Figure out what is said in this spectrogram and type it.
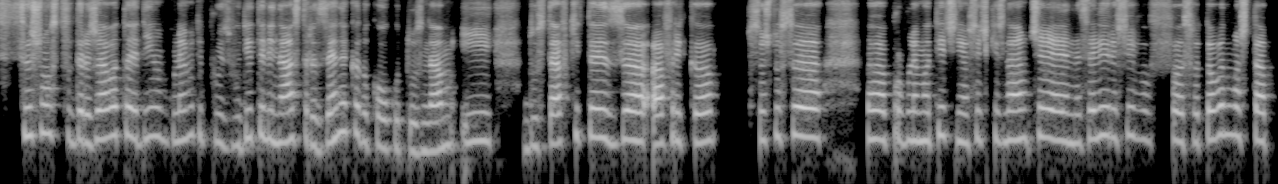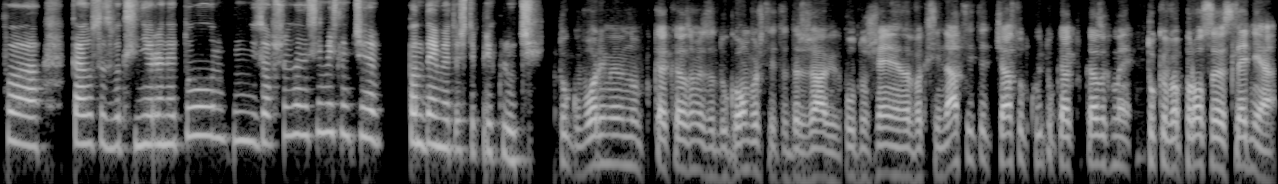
всъщност държавата е един от големите производители на AstraZeneca, доколкото знам, и доставките за Африка също са а, проблематични. Всички знаем, че не се ли реши в световен мащаб казо с вакцинирането, изобщо да не си мислим, че пандемията ще приключи. Тук говорим, но, как казваме, за догонващите държави по отношение на вакцинациите, част от които, както казахме, тук въпросът е следния.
